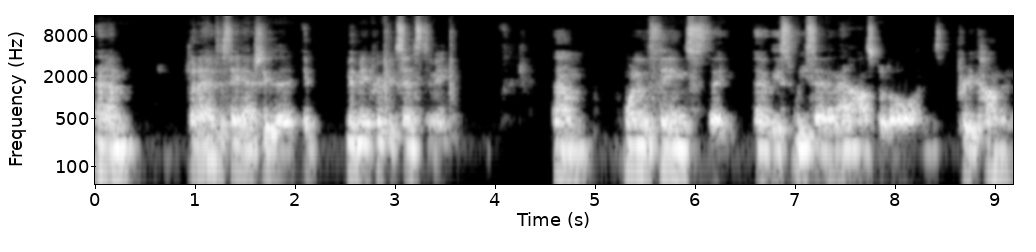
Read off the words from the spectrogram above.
Um, but I have to say, actually, that it, it made perfect sense to me. Um, one of the things that at least we said in that hospital and it's pretty common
